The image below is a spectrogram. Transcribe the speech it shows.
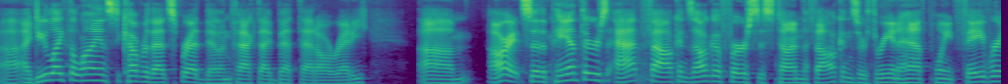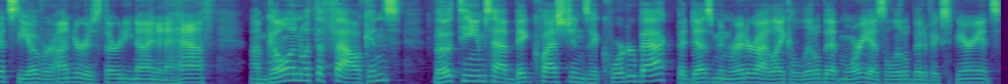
Uh, I do like the Lions to cover that spread, though. In fact, I bet that already. Um, all right, so the Panthers at Falcons. I'll go first this time. The Falcons are three and a half point favorites. The over under is 39 and a half. I'm going with the Falcons. Both teams have big questions at quarterback, but Desmond Ridder I like a little bit more. He has a little bit of experience,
